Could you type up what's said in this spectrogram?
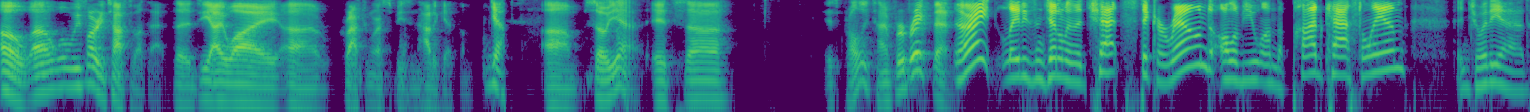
Oh, uh, well, we've already talked about that the DIY uh, crafting recipes and how to get them. Yeah. Um, so, yeah, it's uh, it's probably time for a break then. All right, ladies and gentlemen in the chat, stick around. All of you on the podcast land, enjoy the ad.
